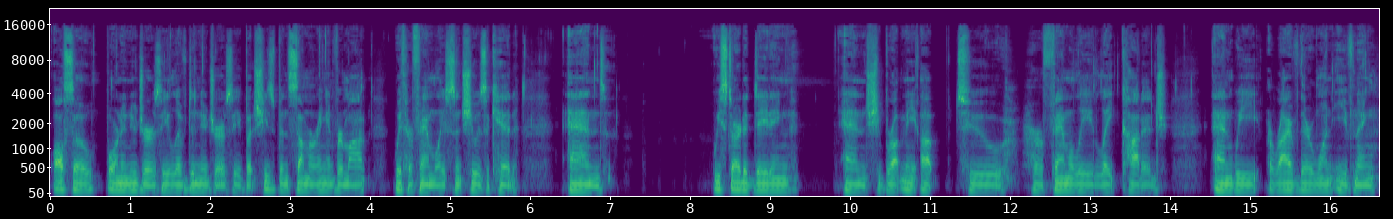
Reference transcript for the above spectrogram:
also born in New Jersey, lived in New Jersey, but she's been summering in Vermont with her family since she was a kid. And we started dating, and she brought me up to her family lake cottage. And we arrived there one evening.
